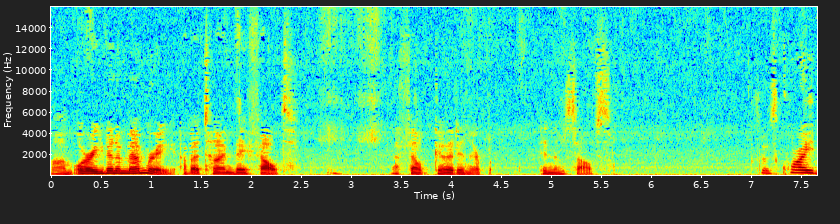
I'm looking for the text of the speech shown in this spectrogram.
Um, or even a memory of a time they felt uh, felt good in their in themselves. So it's quite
